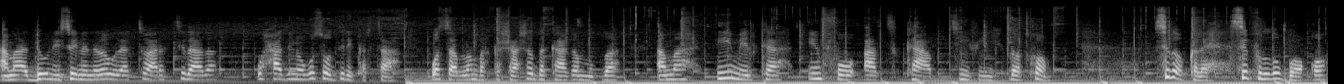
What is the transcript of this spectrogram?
ama aad doonayso inaad nala wadaagto aragtidaada waxaad inoogu soo diri kartaa whatsapp lambarka shaashadda kaaga muuqda ama imailka info at cab t v com. Sidoo kale si fudud u booqo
